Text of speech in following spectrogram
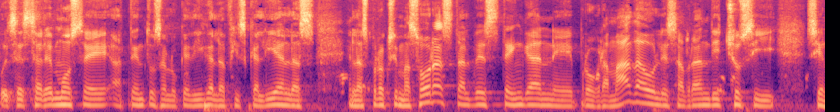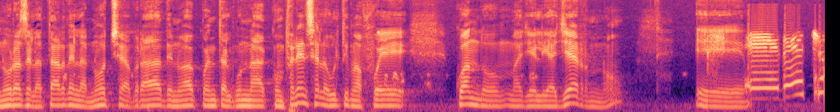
Pues estaremos eh, atentos a lo que diga la Fiscalía en las, en las próximas horas. Tal vez tengan eh, programada o les habrán dicho si, si en horas de la tarde, en la noche, habrá de nueva cuenta alguna conferencia. La última fue cuando, Mayeli, ayer, ¿no? Eh, eh, de hecho,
